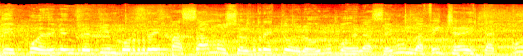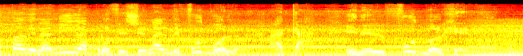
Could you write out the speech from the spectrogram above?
Después del entretiempo repasamos el resto de los grupos de la segunda fecha de esta Copa de la Liga Profesional de Fútbol, acá, en el Fútbol Heavy.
